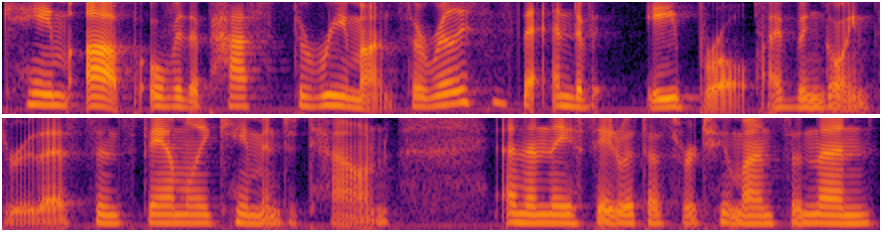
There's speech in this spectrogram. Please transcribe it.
came up over the past three months. So, really, since the end of April, I've been going through this since family came into town. And then they stayed with us for two months. And then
